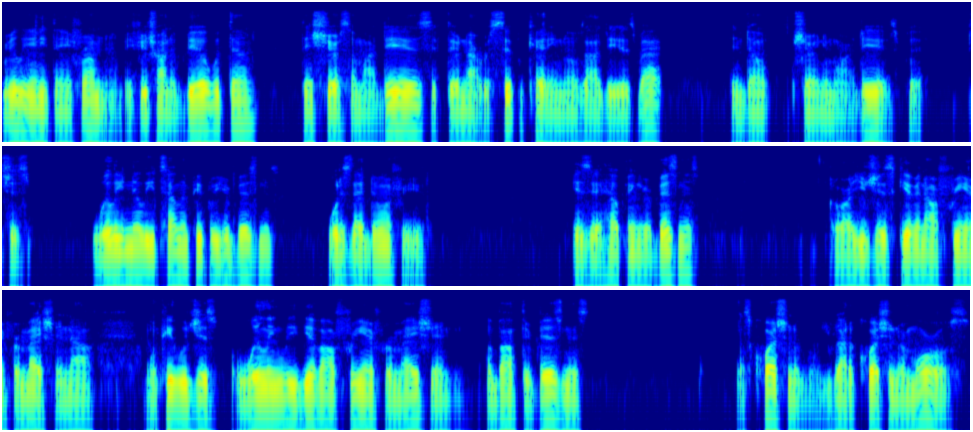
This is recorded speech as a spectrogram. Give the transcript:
really anything from them. If you're trying to build with them, then share some ideas. If they're not reciprocating those ideas back, then don't share any more ideas. But just willy nilly telling people your business, what is that doing for you? Is it helping your business? Or are you just giving out free information? Now, when people just willingly give out free information about their business, that's questionable. You got to question their morals.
